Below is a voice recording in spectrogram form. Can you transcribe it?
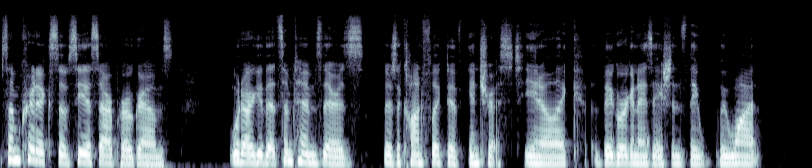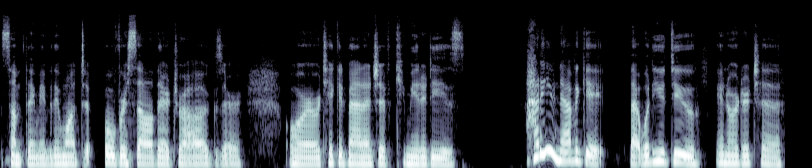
some critics of CSR programs would argue that sometimes there's there's a conflict of interest. You know, like big organizations, they they want something. Maybe they want to oversell their drugs or or take advantage of communities. How do you navigate that? What do you do in order to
